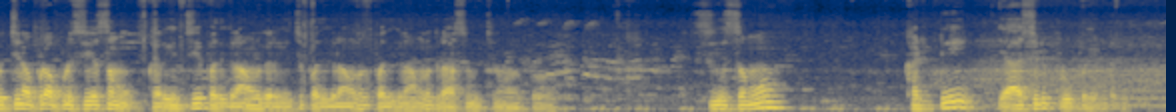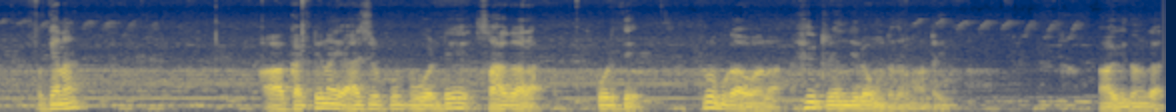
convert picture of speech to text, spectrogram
వచ్చినప్పుడు అప్పుడు సీసం కరిగించి పది గ్రాములు కరిగించి పది గ్రాములకు పది గ్రాముల గ్రాసం ఇచ్చిన మనకు సీసము కట్టి యాసిడ్ ప్రూఫ్ అయి ఉంటుంది. ఓకేనా? ఆ కట్టిన యాసిడ్ ప్రూఫ్ అంటే సాగాల కొడితే ప్రూఫ్ కావాలా? హీట్ రేంజ్లో ఉంటుంది అనమాట ఇది. ఆ విధంగా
